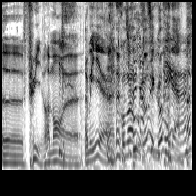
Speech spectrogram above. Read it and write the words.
euh, fuis vraiment. euh. Ah Oui, euh, trouve un veux boulot et go mon l'intimité, gars. euh. Hop.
